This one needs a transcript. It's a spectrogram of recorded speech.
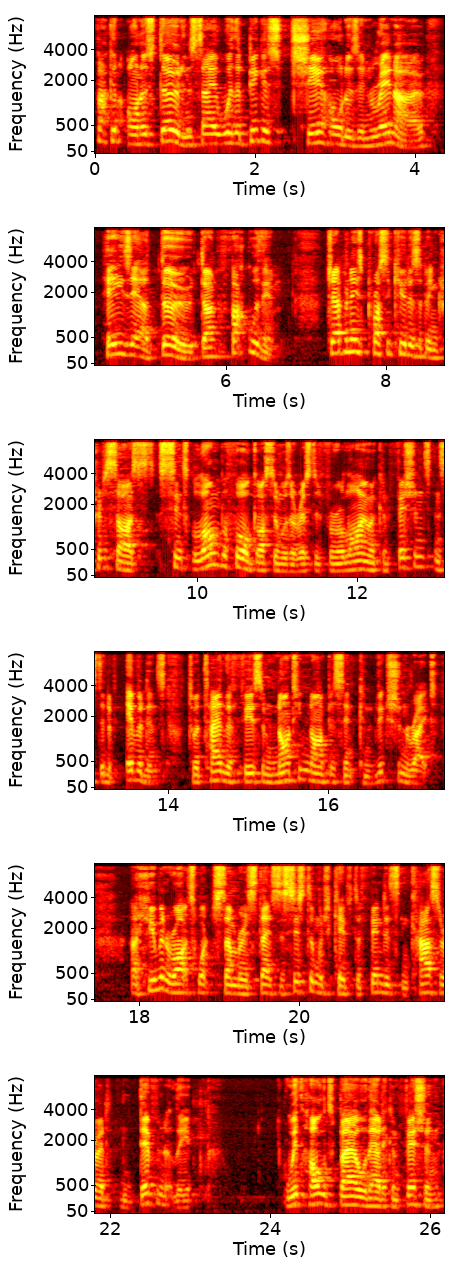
fucking honest dude and say we're the biggest shareholders in Renault. He's our dude. Don't fuck with him. Japanese prosecutors have been criticised since long before Ghosn was arrested for relying on confessions instead of evidence to attain the fearsome 99% conviction rate. A Human Rights Watch summary states the system which keeps defendants incarcerated indefinitely withholds bail without a confession,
